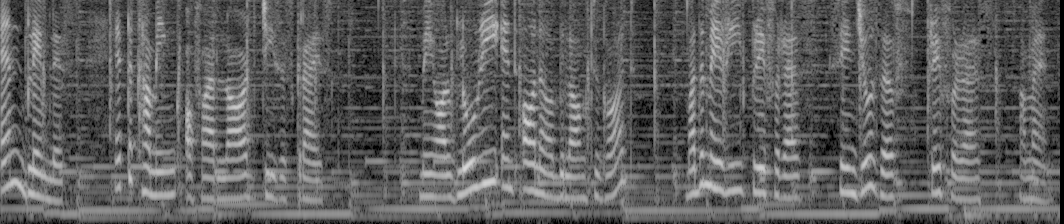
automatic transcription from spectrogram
and blameless at the coming of our Lord Jesus Christ. May all glory and honor belong to God. Mother Mary, pray for us. Saint Joseph, pray for us. Amen.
